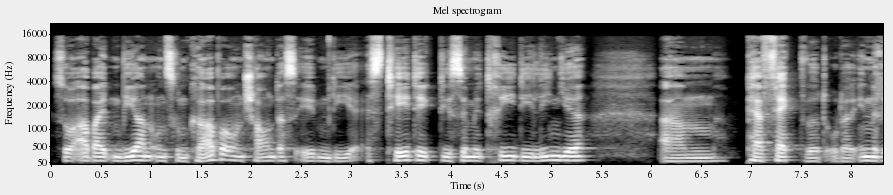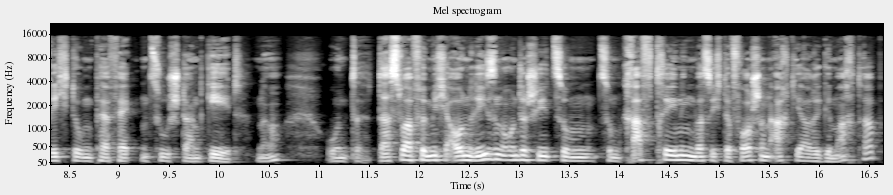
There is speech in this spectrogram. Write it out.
so arbeiten wir an unserem Körper und schauen, dass eben die Ästhetik, die Symmetrie, die Linie ähm, perfekt wird oder in Richtung perfekten Zustand geht. Ne? Und das war für mich auch ein Riesenunterschied zum, zum Krafttraining, was ich davor schon acht Jahre gemacht habe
